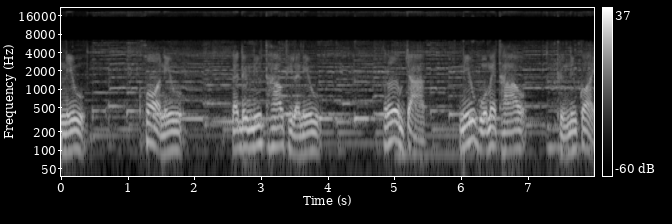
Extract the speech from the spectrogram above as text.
นนิ้ว ข้อนิ้ว และดึงนิ้วเท้าทีละนิ้ว เริ่มจากนิ้วหัวแม่เท้าถึงนิ้วก้อย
